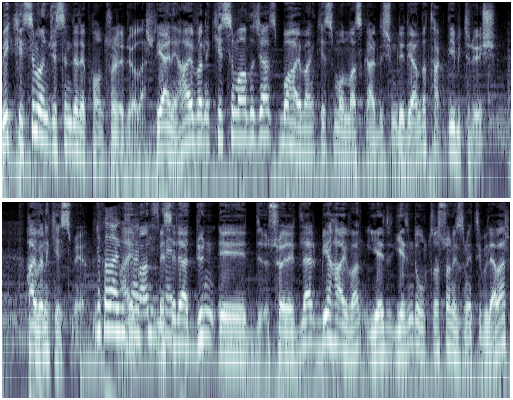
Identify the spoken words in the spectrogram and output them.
Ve kesim öncesinde de kontrol ediyorlar. Yani hayvanı kesim alacağız. Bu hayvan kesim olmaz kardeşim dediği anda tak diye bitiriyor iş. Hayvanı kesmiyor. Ne kadar güzel hayvan bir hizmet. mesela dün e, söylediler bir hayvan yer, yerinde ultrason hizmeti bile var.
